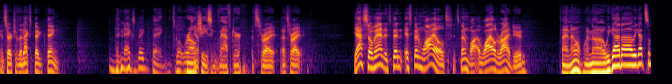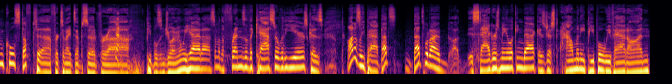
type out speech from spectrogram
in search of the next big thing. The next big thing. It's what we're all Yep. chasing after. That's right. That's right. Yeah. So man, it's been it's been wild. It's been wi- a wild ride, dude. I know, and uh, we got uh, we got some cool stuff to, uh, for tonight's episode for uh, Yeah. people's enjoyment. We had uh, some of the friends of the cast over the years because honestly, Pat, that's that's what I uh, it staggers me looking back is just how many people we've had on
